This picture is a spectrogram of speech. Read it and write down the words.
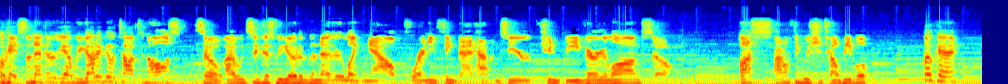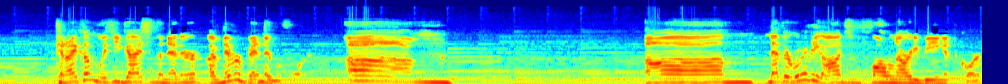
okay, so Nether, yeah, we gotta go talk to Nollis. So I would suggest we go to the Nether, like, now, before anything bad happens here. Shouldn't be very long, so... Us, I don't think we should tell people. Okay. Can I come with you guys to the Nether? I've never been there before. Um... Um, Nether, what are the odds of the Fallen already being at the core?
